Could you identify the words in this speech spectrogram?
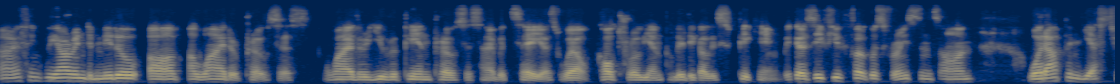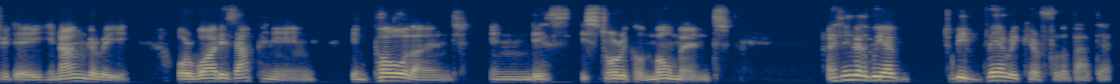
I think we are in the middle of a wider process, wider European process, I would say as well, culturally and politically speaking. Because if you focus, for instance, on what happened yesterday in Hungary or what is happening in Poland in this historical moment, I think that we have to be very careful about that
